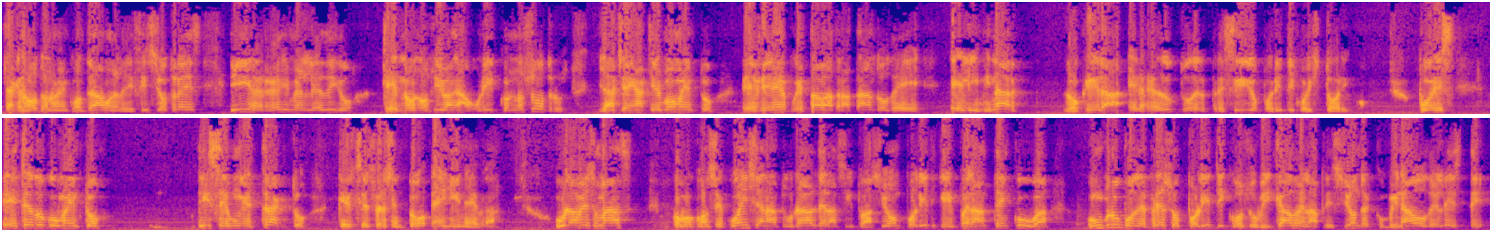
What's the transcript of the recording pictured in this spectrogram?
ya que nosotros nos encontramos en el edificio 3, y el régimen le dijo que no nos iban a unir con nosotros, ya que en aquel momento el pues, estaba tratando de eliminar lo que era el reducto del presidio político histórico. Pues este documento dice un extracto que se presentó en Ginebra. Una vez más, como consecuencia natural de la situación política imperante en Cuba, un grupo de presos políticos ubicados en la prisión del Combinado del Este,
